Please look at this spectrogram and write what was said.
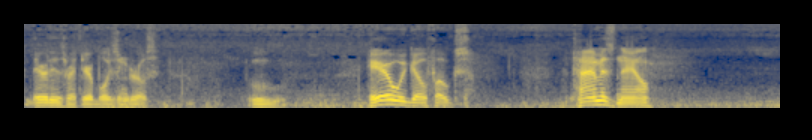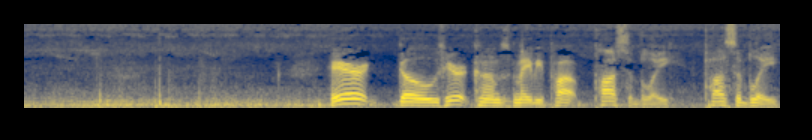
There it is right there, boys and girls. Ooh. Here we go, folks. The time is now. Here it goes. Here it comes, maybe, po possibly, possibly.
